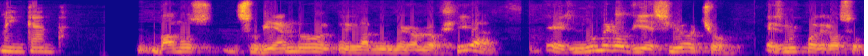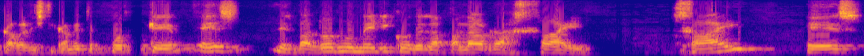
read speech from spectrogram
Me encanta. Vamos subiendo en la numerología. El número 18 es muy poderoso cabalísticamente porque es el valor numérico de la palabra Jai. Jai es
